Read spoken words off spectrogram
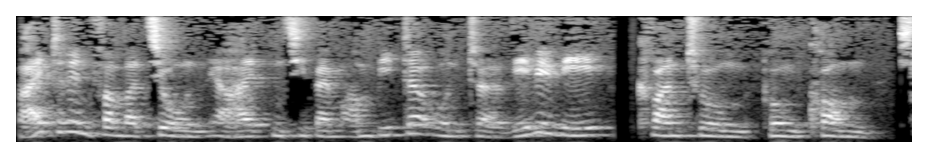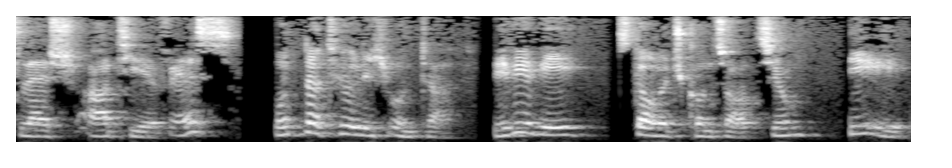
Weitere Informationen erhalten Sie beim Anbieter unter www.quantum.com/rtfs und natürlich unter www.storageconsortium.de.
